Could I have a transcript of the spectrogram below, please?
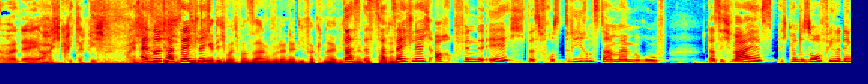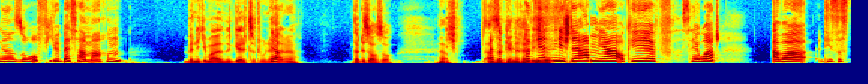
aber ey, ach, ich krieg, da krieg ich, weiß ich Also nicht. die tatsächlich, Dinge, die ich manchmal sagen würde, ne, die verkneife ich das mir. ist tatsächlich auch, finde ich, das Frustrierendste an meinem Beruf. Dass ich weiß, ich könnte so viele Dinge so viel besser machen. wenn ich immer alles mit Geld zu tun hätte, Ja. ne? Das ist auch so. Ja. Ich, Also, generell. Patienten, die sterben, ja, okay, pff, say what. Aber dieses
